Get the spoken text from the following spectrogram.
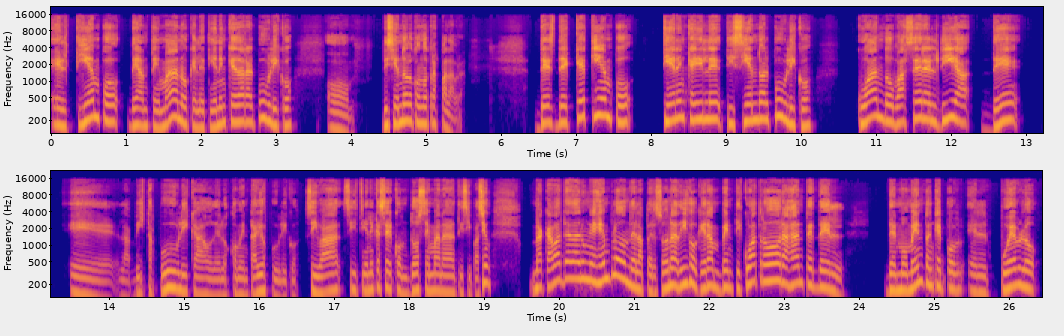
el tiempo de antemano que le tienen que dar al público, o diciéndolo con otras palabras, desde qué tiempo tienen que irle diciendo al público cuándo va a ser el día de eh, las vistas públicas o de los comentarios públicos, si va, si tiene que ser con dos semanas de anticipación. Me acabas de dar un ejemplo donde la persona dijo que eran 24 horas antes del, del momento en que el, pueblo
